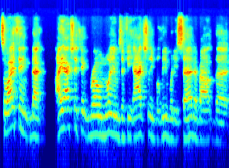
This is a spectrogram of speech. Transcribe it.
So I think that I actually think Rowan Williams, if he actually believed what he said about the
